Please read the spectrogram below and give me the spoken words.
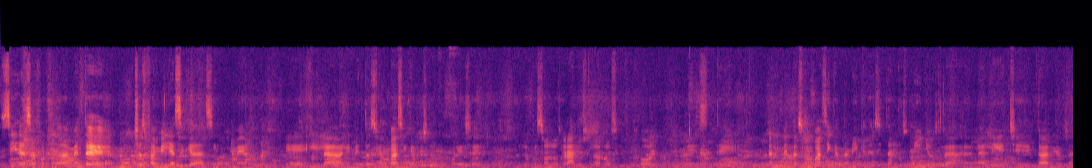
Sí, desafortunadamente muchas familias se quedan sin comer eh, y la alimentación básica pues a lo mejor es el, lo que son los granos, el arroz, el frijol, este, alimentación básica también que necesitan los niños, la, la, leche, carne, o sea,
